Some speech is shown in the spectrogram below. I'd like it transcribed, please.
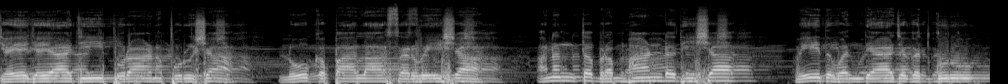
जय जयाजी पुराण पुरुषा. लोकपाला सर्वेशा. अनंत ब्रह्मांडधीशा वेदवंद्या जगद्गुरु.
